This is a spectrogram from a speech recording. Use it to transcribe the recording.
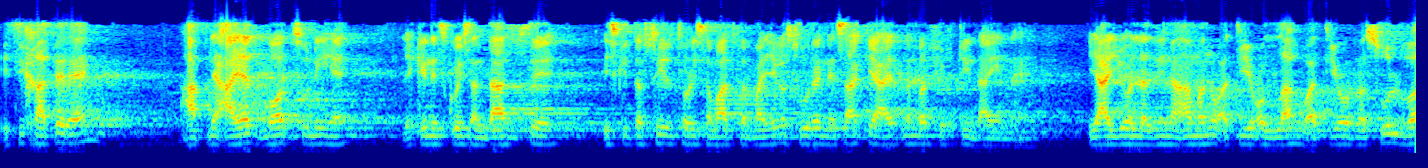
इसी खातिर है, आपने आयत बहुत सुनी है, लेकिन इसको इस अंदाज से इसकी तफसीर थोड़ी समाज फरमाइएगा। सूर्य निसा की आयत नंबर 59 है। या यूल्लिन अमन अती अती रसूल व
